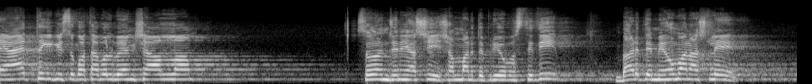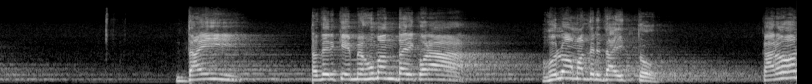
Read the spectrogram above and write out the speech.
এই আয়াত থেকে কিছু কথা বলব ইনশাআল্লাহ। চলুন জেনে আসি, সম্মানিত প্রিয় উপস্থিতি, বাড়িতে মেহমান আসলে দায়ী, তাদেরকে মেহমানদারি করা হলো আমাদের দায়িত্ব। কারণ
